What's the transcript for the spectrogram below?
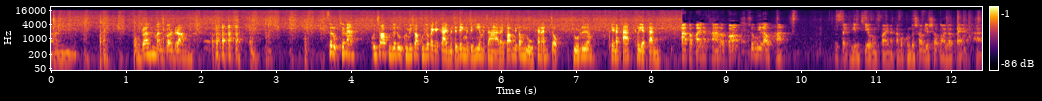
ลั นผมรันมันก่อนรำสรุปใช่ไหมคุณชอบคุณก็ดูคุณไม่ชอบคุณก็ไปไกลๆมันจะเด้งมันจะเฮี้ยมันจะหาอะไรก็ไม่ต้องดูแค่นั้นจบรู้เรื่องโอเคนะคะเคลียร์กันอะต่อไปนะคะแล้วก็ช่วงที่เราผัดใส่กระเทียมเจียวลงไปนะครับบางคนก็ชอบเยอะชอบน้อยแล้วแต่นะคะ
